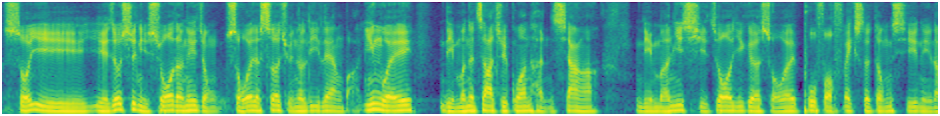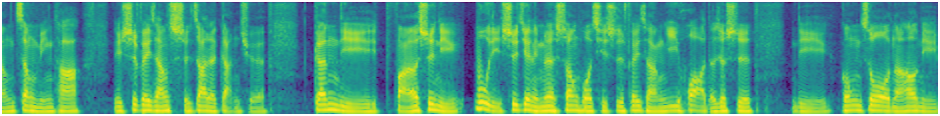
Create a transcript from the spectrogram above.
所以也就是你说的那种所谓的社群的力量吧。因为你们的价值观很像啊，你们一起做一个所谓 proof of x 的东西，你能证明它，你是非常实在的感觉，跟你反而是你物理世界里面的生活其实非常异化的，就是你工作，然后你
